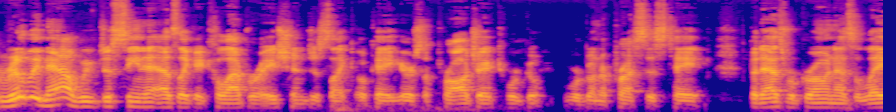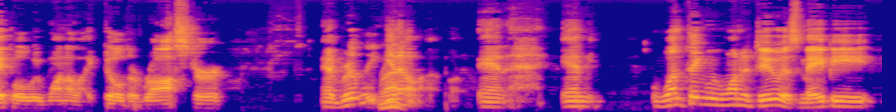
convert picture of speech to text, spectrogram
really now we've just seen it as like a collaboration just like okay here's a project we're go- we're going to press this tape but as we're growing as a label we want to like build a roster. And really you know and and one thing we want to do is maybe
